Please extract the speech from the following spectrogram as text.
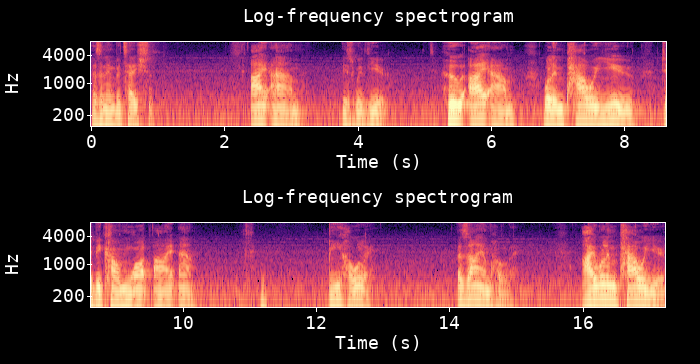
as an invitation? I am is with you who I am will empower you to become what I am. Be holy as I am holy. I will empower you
